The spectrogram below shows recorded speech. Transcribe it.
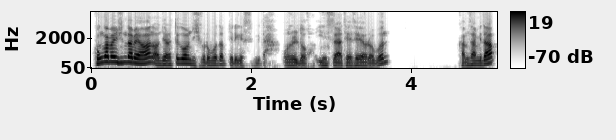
공감해 주신다면 언제나 뜨거운 지식으로 보답드리겠습니다. 오늘도 인싸 되세요, 여러분. 감사합니다.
